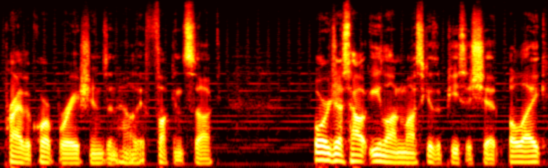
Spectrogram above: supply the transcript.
private corporations and how they fucking suck, or just how Elon Musk is a piece of shit. But like,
